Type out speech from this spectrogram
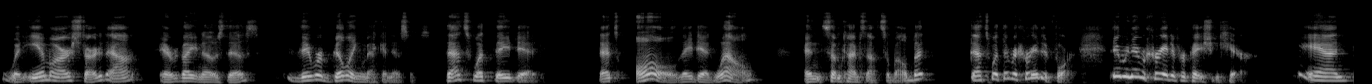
when EMR started out, everybody knows this, they were billing mechanisms. That's what they did. That's all they did well, and sometimes not so well, but that's what they were created for. They were never created for patient care. And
